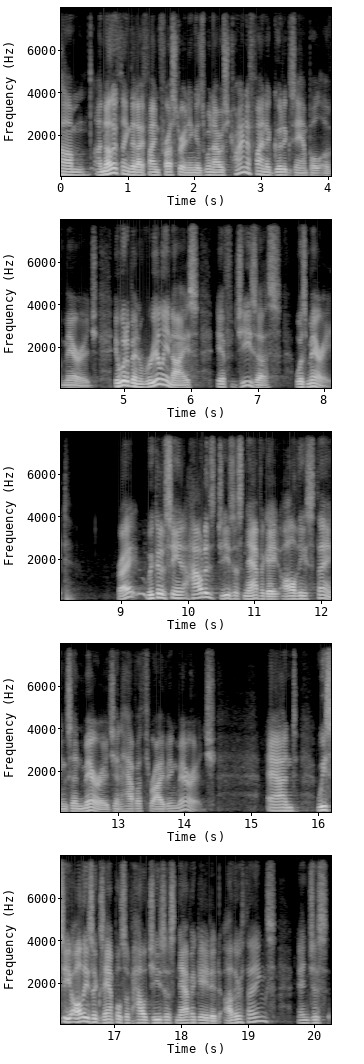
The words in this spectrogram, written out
um, another thing that I find frustrating is when I was trying to find a good example of marriage, it would have been really nice if Jesus was married, right? We could have seen how does Jesus navigate all these things in marriage and have a thriving marriage. And we see all these examples of how Jesus navigated other things, and just,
